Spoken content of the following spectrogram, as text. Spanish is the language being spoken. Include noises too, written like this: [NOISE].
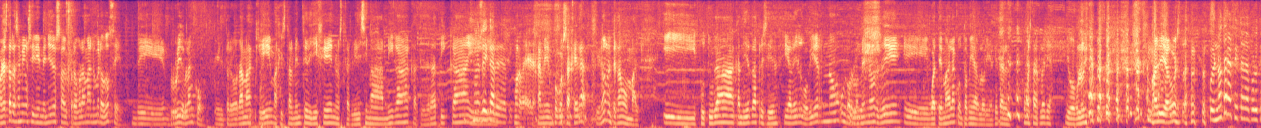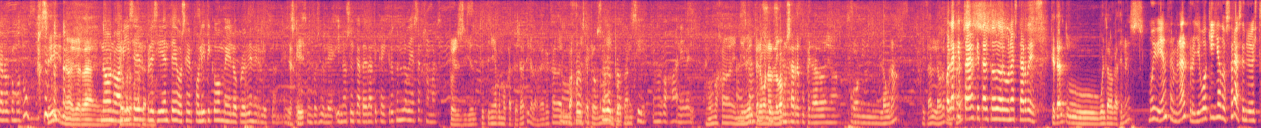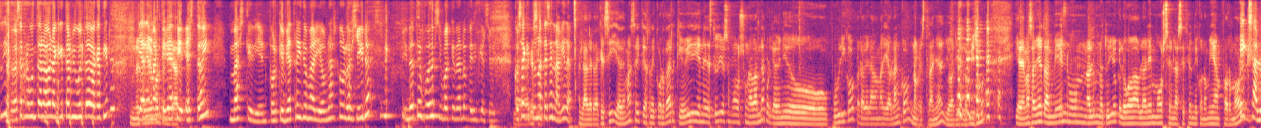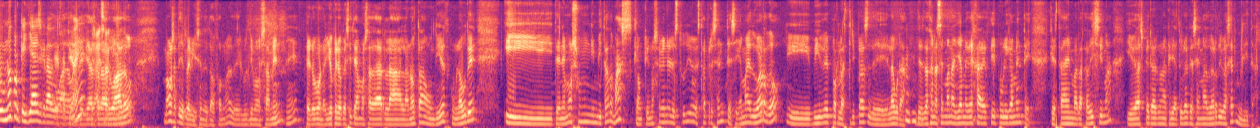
Buenas tardes amigos y bienvenidos al programa número 12 de Ruido Blanco, el programa que magistralmente dirige nuestra queridísima amiga, catedrática y... No soy catedrática. Bueno, déjame un poco exagerar, si no empezamos mal. Y futura candidata a presidencia del gobierno, Uy, por lo menos de eh, Guatemala, con tu amiga Gloria. ¿Qué tal? ¿Cómo estás, Gloria? Digo, Gloria. [LAUGHS] María, ¿cómo estás? Pues no tan afectada por el calor como tú. Sí, no, es verdad. eh, No, no, a mí ser presidente o ser político me lo prohíbe mi religión. Es, Es que- es imposible. Y no soy catedrática y creo que no lo voy a ser jamás. Pues yo te tenía como catedrática, la verdad que cada No, bajón profe, este programa solo es el profe, importante. Sí, hemos bajado a nivel. Hemos bajado el nivel, pero bueno, en lo vamos a recuperar con Laura. ¿Qué tal, Laura? ¿Cómo Hola, ¿qué tal? ¿Qué tal todo? Buenas tardes. ¿Qué tal tu vuelta de vacaciones? Muy bien, fenomenal, pero llevo aquí ya dos horas en el estudio. ¿Me vas a preguntar ahora qué tal mi vuelta de vacaciones? No y además te voy a decir, estoy más que bien, porque me ha traído María unas golosinas y no te puedes imaginar lo feliz que soy. Cosa que verdad tú que no sí. haces en la vida. La verdad que sí, y además hay que recordar que hoy en el estudio somos una banda porque ha venido público para ver a María Blanco, no me extraña, yo haría lo mismo. [LAUGHS] y además ha venido también un alumno tuyo que luego hablaremos en la sección de Economía en Formol. Ex alumno porque ya es graduado, ¿eh? ya has Ya es graduado. Vamos a pedir revisión de todas formas del último examen, ¿eh? pero bueno, yo creo que sí, te vamos a dar la, la nota, un 10, un laude. Y tenemos un invitado más, que aunque no se ve en el estudio, está presente. Se llama Eduardo y vive por las tripas de Laura. Desde hace una semana ya me deja decir públicamente que está embarazadísima y voy a esperar una criatura que se llama Eduardo y va a ser militar.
